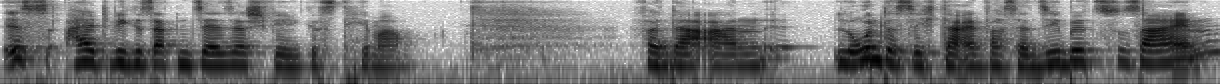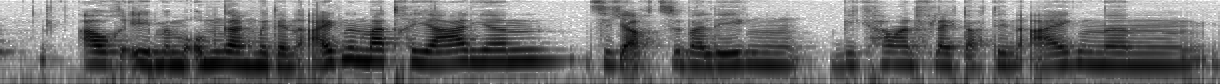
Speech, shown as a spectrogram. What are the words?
ist halt, wie gesagt, ein sehr, sehr schwieriges Thema. Von da an lohnt es sich da einfach sensibel zu sein, auch eben im Umgang mit den eigenen Materialien, sich auch zu überlegen, wie kann man vielleicht auch den eigenen,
